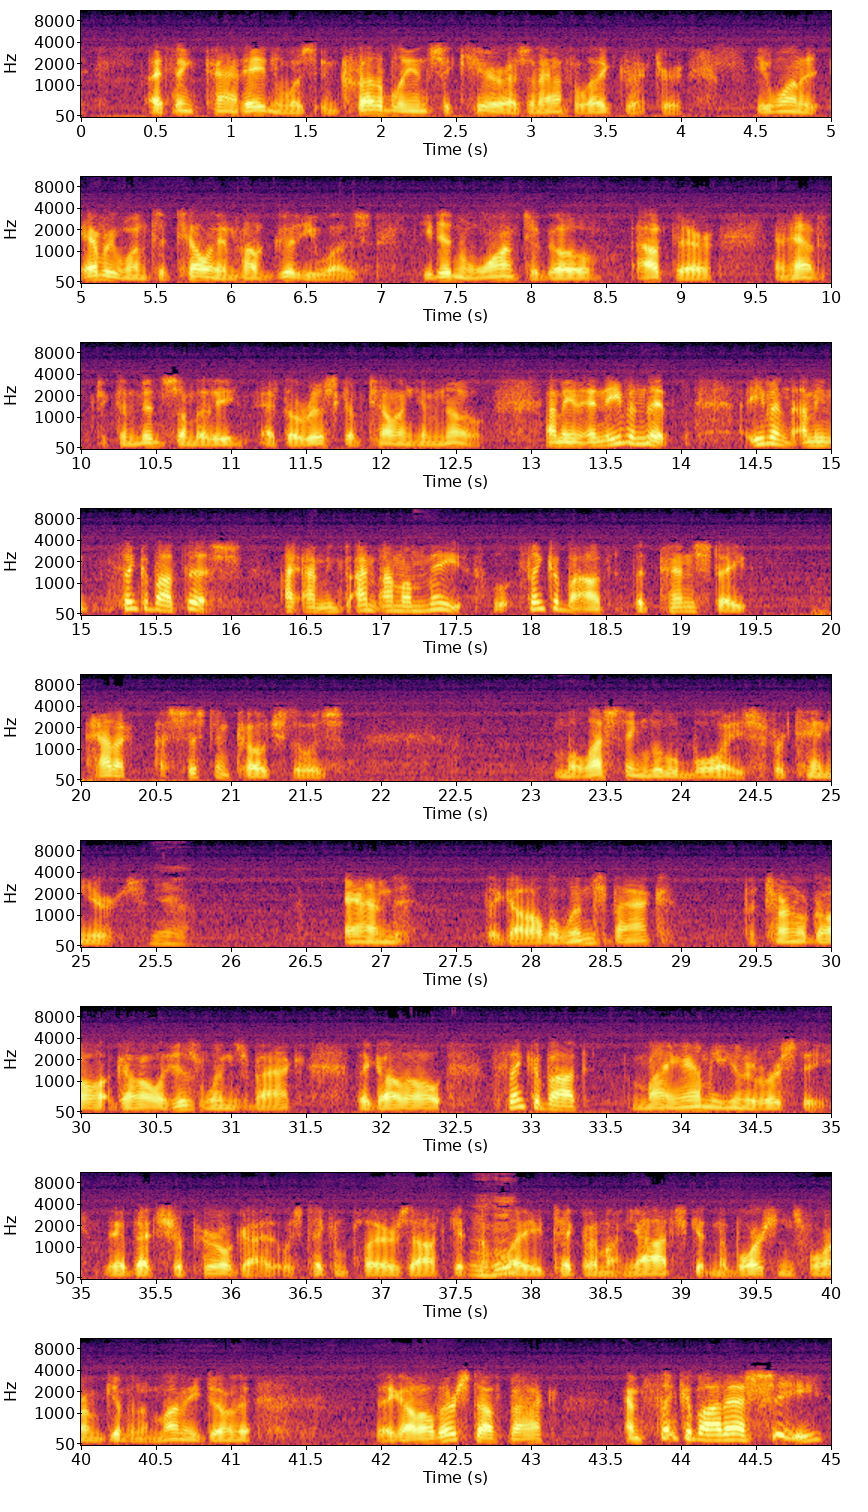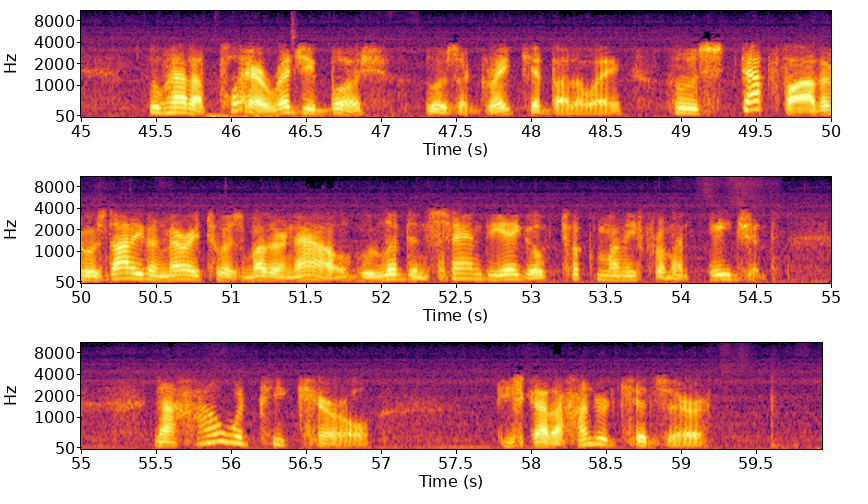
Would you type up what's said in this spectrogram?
I think Pat Haden was incredibly insecure as an athletic director. He wanted everyone to tell him how good he was. He didn't want to go out there and have to convince somebody at the risk of telling him no. I mean, and even that, even I mean, think about this. I, I mean, I'm, I'm amazed. Think about that Penn State had an assistant coach that was molesting little boys for 10 years. Yeah. And they got all the wins back. Paterno got, got all his wins back. They got all. Think about Miami University. They had that Shapiro guy that was taking players out, getting Mhm. them laid, taking them on yachts, getting abortions for them, giving them money, doing it. They got all their stuff back. And think about SC, who had a player, Reggie Bush, who was a great kid, by the way, whose stepfather, who's not even married to his mother now, who lived in San Diego, took money from an agent. Now, how would Pete Carroll, he's got a hundred kids there,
